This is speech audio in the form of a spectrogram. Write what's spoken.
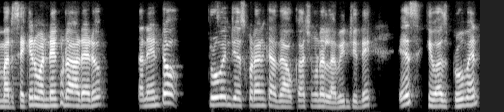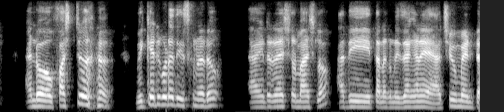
మరి సెకండ్ వన్ డే కూడా ఆడాడు. తను ఏంటో ప్రూవెన్ చేసుకోవడానికి అది అవకాశం కూడా లభించింది. Yes he was proven and first wicket కూడా తీసుకున్నాడు. ఇంటర్నేషనల్ మ్యాచ్లో అది తనకు నిజంగానే అచీవ్మెంట్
